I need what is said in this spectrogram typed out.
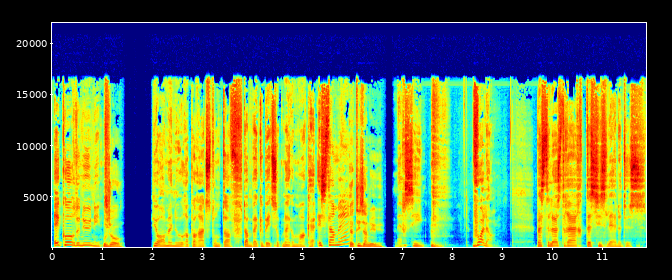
Ik hoorde nu niet. Hoezo? Ja, mijn hoorapparaat stond af. Dan ben ik een beetje op mijn gemak. Hè. Is dat mij? Het is aan u. Merci. voilà. Beste luisteraar, het is Gislijne dus.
